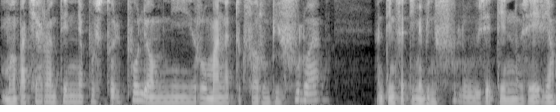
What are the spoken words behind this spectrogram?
Mampahatsiaro an'ny tenin'ny apostoly Paoly ao amin'ny Romana toko faharoa ambin'ny folo aho, andininy fahadimy ambin'ny folo izay teninao izay Elian.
